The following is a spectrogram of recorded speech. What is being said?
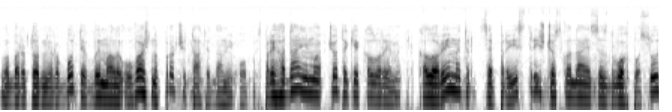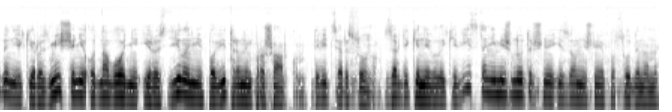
лабораторної роботи ви мали уважно прочитати даний опис. Пригадаємо, що таке калориметр. Калориметр це пристрій, що складається з двох посудин, які розміщені одна в одній і розділені повітряним прошарком. Дивіться рисунок. Завдяки невеликій відстані між внутрішньою і зовнішньою посудинами,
